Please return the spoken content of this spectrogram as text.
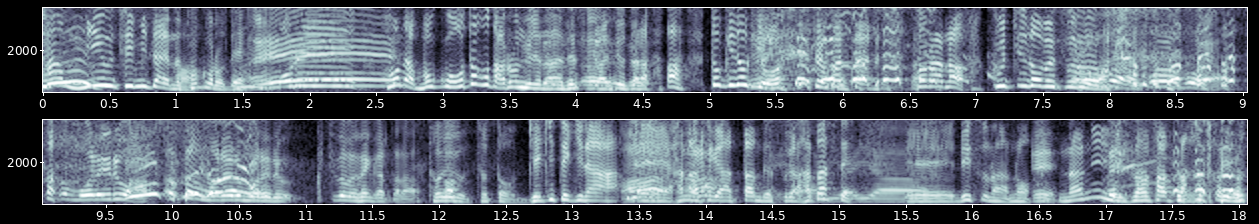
半身内みたいなところで「えー俺ほな僕会ったことあるんじゃないですか」って言ったら「あ時々お会いしてました」ってそらの口止めするわ。漏れるわ。漏れる漏れる。口止めせんかったら。というちょっと劇的な、えー話があったんですがあ果たしてえーリスナーのええ。何に刺さったかという。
